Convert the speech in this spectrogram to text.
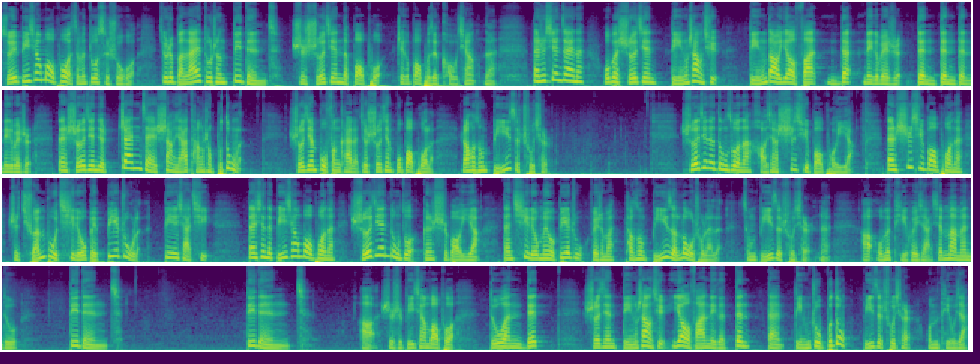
所以鼻腔爆破咱们多次说过，就是本来读成 didn't 是舌尖的爆破，这个爆破在口腔，对吧？但是现在呢，我把舌尖顶上去。顶到要发的那个位置，噔噔噔那个位置，但舌尖就粘在上牙膛上不动了，舌尖不分开了，就舌尖不爆破了，然后从鼻子出气儿。舌尖的动作呢，好像失去爆破一样，但失去爆破呢，是全部气流被憋住了，憋下气。但现在鼻腔爆破呢，舌尖动作跟实爆一样，但气流没有憋住，为什么？它从鼻子露出来了，从鼻子出气儿。那好，我们体会一下，先慢慢读。didn't didn't 好，试试鼻腔爆破，do and did，舌尖顶上去要发那个噔，但顶住不动，鼻子出气儿。我们体会一下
